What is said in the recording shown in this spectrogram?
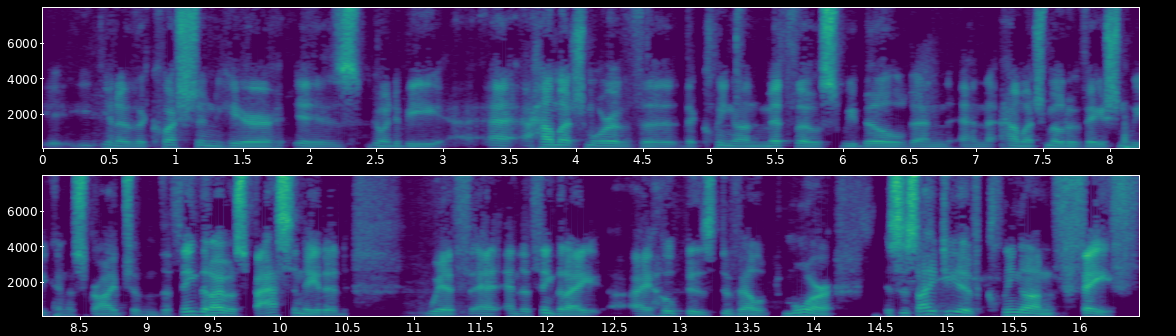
you know the question here is going to be uh, how much more of the the Klingon mythos we build and and how much motivation we can ascribe to them. The thing that I was fascinated with, and the thing that I, I hope is developed more, is this idea of Klingon faith.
